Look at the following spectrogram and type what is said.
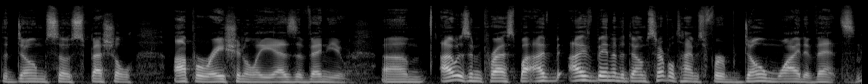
the dome so special operationally as a venue. Um, I was impressed by. I've I've been in the dome several times for dome-wide events, Mm-hmm.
